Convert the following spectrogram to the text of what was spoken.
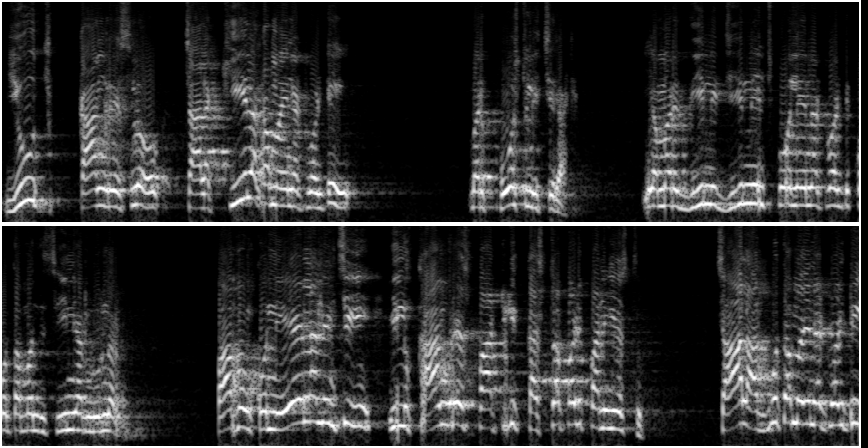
యూత్ కాంగ్రెస్లో చాలా కీలకమైనటువంటి మరి పోస్టులు ఇచ్చిరట ఇక మరి దీన్ని జీర్ణించుకోలేనటువంటి కొంతమంది సీనియర్లు ఉన్నారు. పాపం కొన్ని ఏళ్ళ నుంచి వీళ్ళు కాంగ్రెస్ పార్టీకి కష్టపడి పనిచేస్తారు చాలా అద్భుతమైనటువంటి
